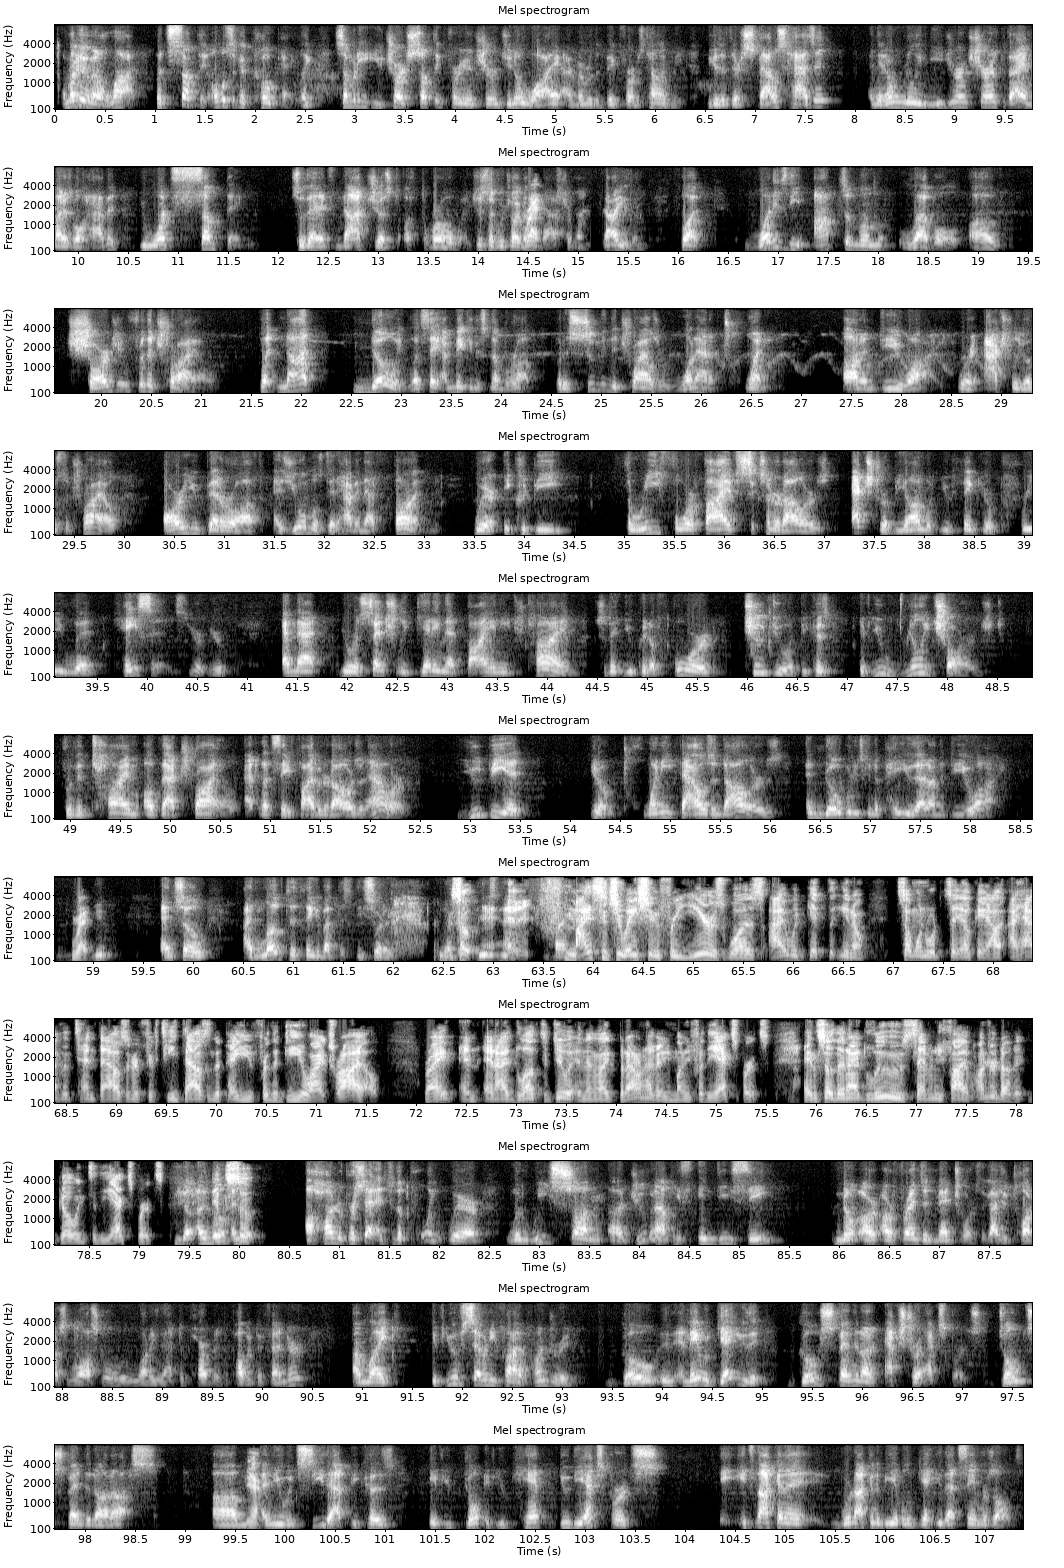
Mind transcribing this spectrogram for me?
I'm not right. talking about a lot, but something almost like a copay. Like somebody you charge something for your insurance. You know why? I remember the big firms telling me because if their spouse has it and they don't really need your insurance, but I might as well have it. You want something so that it's not just a throwaway. Just like we're talking right. about mastermind value them. But what is the optimum level of charging for the trial, but not knowing, let's say I'm making this number up, but assuming the trials are one out of 20 on a DUI where it actually goes to trial, are you better off, as you almost did, having that fund where it could be three, four, five, six hundred dollars extra beyond what you think your pre-lit case is, your, your, and that you're essentially getting that buy-in each time so that you can afford to do it. Because if you really charged for the time of that trial at let's say $500 an hour, you'd be at you know $20,000 and nobody's going to pay you that on the DUI. Right. And so I'd love to think about this these sort of you know, so uh, my situation for years was I would get the you know someone would say okay I, I have the 10,000 or 15,000 to pay you for the DUI trial right? And and I'd love to do it, and then like, but I don't have any money for the experts, and so then I'd lose seventy five hundred of it going to the experts. No, no, and so hundred percent, and to the point where when we saw a juvenile case in DC, no, our, our friends and mentors, the guys who taught us in law school, were running that department, the public defender. I'm like, if you have seventy five hundred, go, and, and they would get you that. Go spend it on extra experts. Don't spend it on us. Um, yeah. And you would see that because if you don't if you can't do the experts it's not to we're not going to be able to get you that same result.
